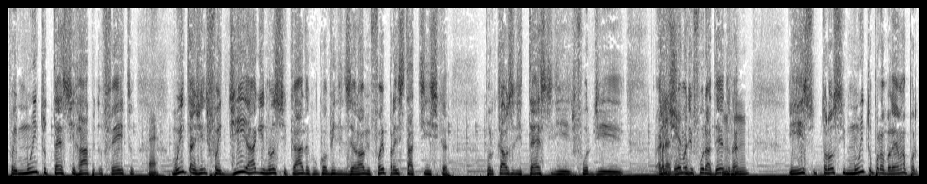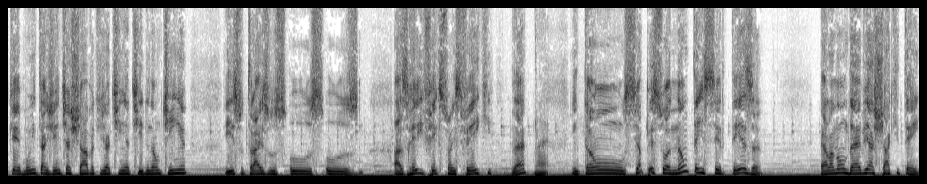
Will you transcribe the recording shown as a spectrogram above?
Foi muito teste rápido feito. É. Muita gente foi diagnosticada com Covid-19 foi para estatística por causa de teste de, de, de a gente chama de furadedo, né? uhum. né? E isso trouxe muito problema porque muita gente achava que já tinha tido e não tinha. E isso traz os, os, os as reinfecções fake, né? É. Então, se a pessoa não tem certeza, ela não deve achar que tem.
